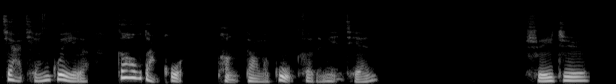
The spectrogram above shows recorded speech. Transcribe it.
价钱贵的高档货。捧到了顾客的面前，谁知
